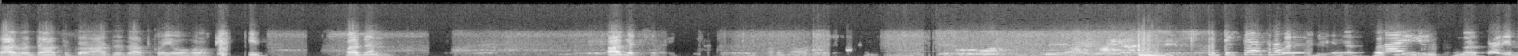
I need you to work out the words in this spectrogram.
सार्वधातुक आर्धधातुकयोः पदम् आगच्छति इत्युक्ते अत्र पुनर्कार्यं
